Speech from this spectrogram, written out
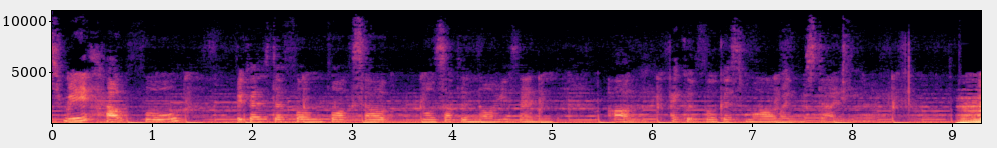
It was really helpful because the phone blocks out most of the noise and um, I could focus more when studying.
